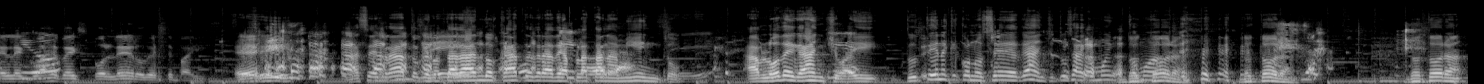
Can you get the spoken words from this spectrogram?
el, lenguaje beisbolero de este país. ¿eh? Hace rato que no está dando cátedra de aplatanamiento. Habló de gancho ahí. Tú tienes que conocer el gancho. Tú sabes cómo... Doctora, doctora, doctora,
